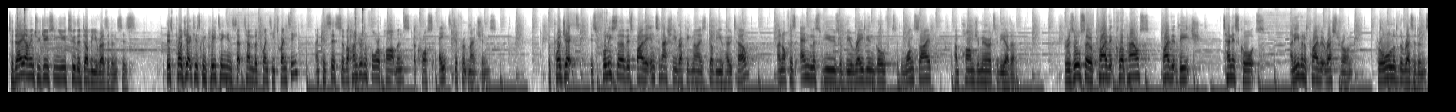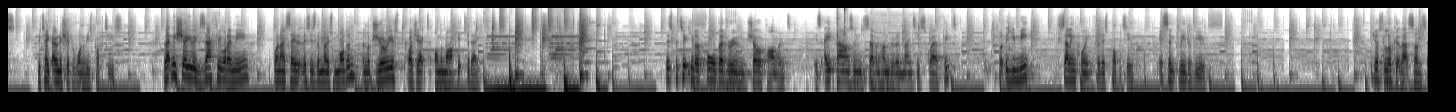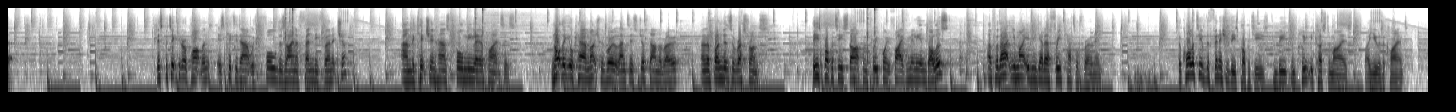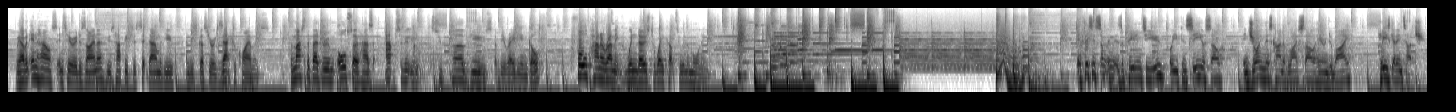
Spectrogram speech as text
Today I'm introducing you to the W Residences. This project is completing in September 2020 and consists of 104 apartments across eight different mansions. The project is fully serviced by the internationally recognised W Hotel and offers endless views of the Arabian Gulf to the one side and Palm Jumeirah to the other. There is also a private clubhouse, private beach, tennis courts and even a private restaurant for all of the residents who take ownership of one of these properties. Let me show you exactly what I mean when I say that this is the most modern and luxurious project on the market today. This particular four bedroom show apartment is 8,790 square feet, but the unique selling point for this property is simply the view. Just look at that sunset. This particular apartment is kitted out with full designer Fendi furniture and the kitchen has full Miele appliances. Not that you'll care much with Royal Atlantis just down the road and an abundance of restaurants. These properties start from $3.5 million and for that you might even get a free kettle thrown in. The quality of the finish of these properties can be completely customized by you as a client. We have an in-house interior designer who's happy to sit down with you and discuss your exact requirements. The master bedroom also has absolutely superb views of the Arabian Gulf, full panoramic windows to wake up to in the morning. If this is something that is appealing to you or you can see yourself enjoying this kind of lifestyle here in Dubai, please get in touch.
